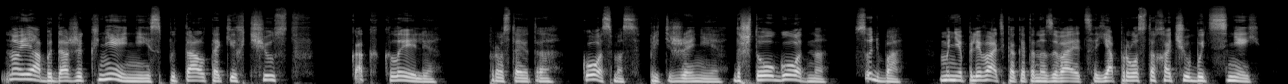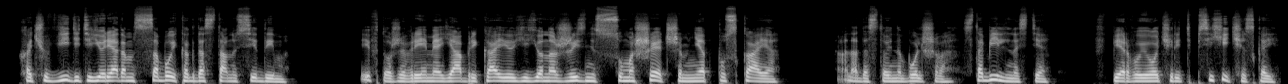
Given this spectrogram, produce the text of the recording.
Но я бы даже к ней не испытал таких чувств, как к Лейле. Просто это космос, притяжение, да что угодно. Судьба. Мне плевать, как это называется, я просто хочу быть с ней. Хочу видеть ее рядом с собой, когда стану седым. И в то же время я обрекаю ее на жизнь с сумасшедшим, не отпуская. Она достойна большего. Стабильности. В первую очередь психической.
